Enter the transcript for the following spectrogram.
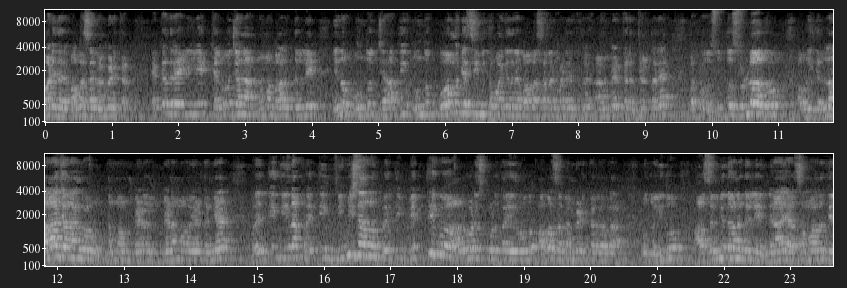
ಮಾಡಿದ್ದಾರೆ ಬಾಬಾ ಸಾಹೇಬ್ ಅಂಬೇಡ್ಕರ್. ಯಾಕಂದ್ರೆ ಇಲ್ಲಿ ಕೆಲವು ಜನ ನಮ್ಮ ಭಾರತದಲ್ಲಿ ಏನೋ ಒಂದು ಜಾತಿ, ಒಂದು ಕೋಮಿಗೆ ಸೀಮಿತವಾಗಿದ್ದಾರೆ ಬಾಬಾ ಸಾಹೇಬ್ ಅಂಬೇಡ್ಕರ್. ಅಂಬೇಡ್ಕರ್ ಅಂತ ಹೇಳ್ತಾರೆ. ಬಟ್ ಶುದ್ಧ ಸುಳ್ಳು ಅದು. ಅವರು ಎಲ್ಲಾ ಜನಾಂಗರು ನಮ್ಮ ಮೇಡಮ್ ಅವರು ಹೇಳ್ದಂಗೆ ಪ್ರತಿದಿನ, ಪ್ರತಿ ನಿಮಿಷನೂ ಪ್ರತಿ ವ್ಯಕ್ತಿಗೂ ಅಳವಡಿಸಿಕೊಳ್ತಾ ಇರುವುದು ಬಾಬಾ ಸಾಹೇಬ್ ಅಂಬೇಡ್ಕರ್ ಅವರ ಒಂದು ಇದು. ಆ ಸಂವಿಧಾನದಲ್ಲಿ ನ್ಯಾಯ, ಸಮಾನತೆ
